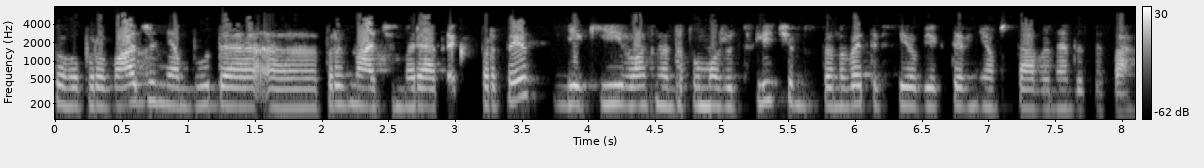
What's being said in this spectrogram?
цього провадження буде е, призначено ряд експертиз, які власне допоможуть слідчим встановити всі об'єктивні обставини ДТП.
